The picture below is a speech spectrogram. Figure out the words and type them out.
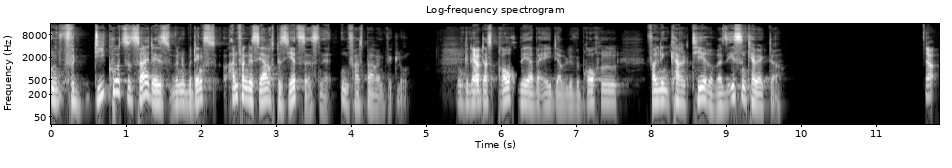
Und für die kurze Zeit, ist, wenn du bedenkst, Anfang des Jahres bis jetzt, ist eine unfassbare Entwicklung. Und genau ja. das brauchen wir ja bei AEW. Wir brauchen vor allem Charaktere, weil sie ist ein Charakter. Ja.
